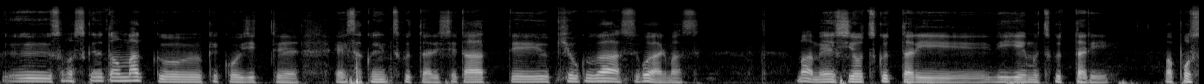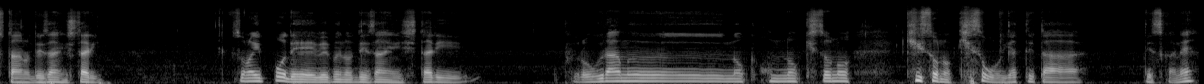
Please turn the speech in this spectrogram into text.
ク、そのスケルトンマック結構いじって、えー、作品作ったりしてたっていう記憶がすごいあります。まあ名刺を作ったり、DM 作ったり、まあポスターのデザインしたり、その一方で Web のデザインしたり、プログラムのほんの基礎の基礎の基礎をやってたですかね。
